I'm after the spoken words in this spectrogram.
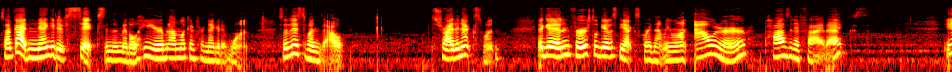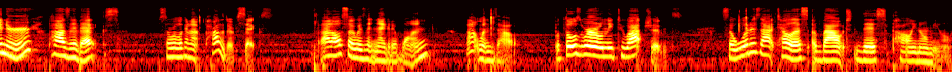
So I've got negative 6 in the middle here, but I'm looking for negative 1. So this one's out. Let's try the next one. Again, first will give us the x squared that we want. Outer, positive 5x. Inner, positive x. So we're looking at positive 6. That also isn't negative 1. That one's out. But those were only two options. So what does that tell us about this polynomial?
